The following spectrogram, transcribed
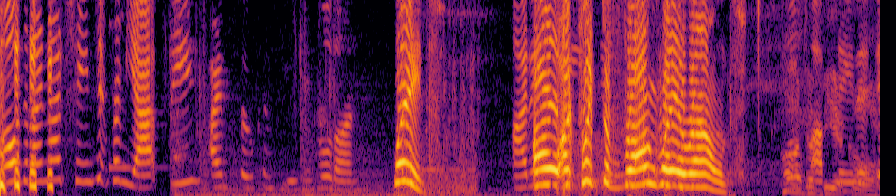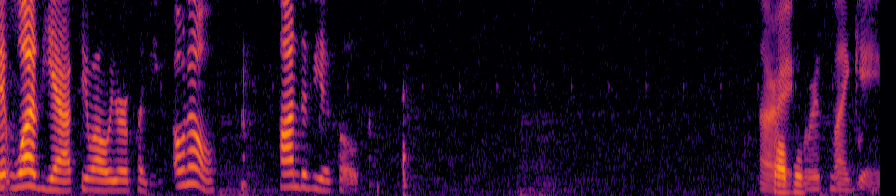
Oh, did I not change it from Yahtzee? I'm so confusing. Hold on. Wait! I didn't Oh, I change clicked the wrong way around. We'll Honda update it. It was Yahtzee while we were playing. Oh no, Honda vehicles. All right, where's my game?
